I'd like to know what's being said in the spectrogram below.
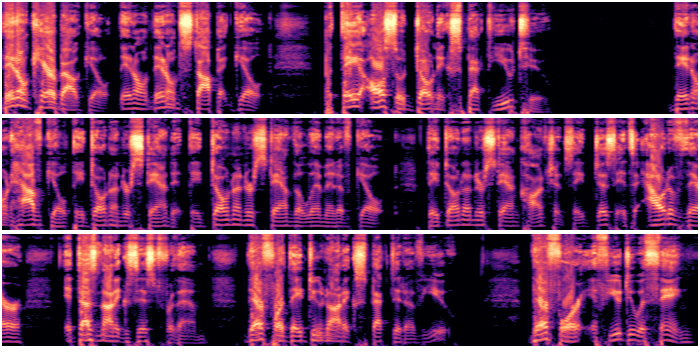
they don't care about guilt. They don't they don't stop at guilt. But they also don't expect you to they don't have guilt. They don't understand it. They don't understand the limit of guilt. They don't understand conscience. They just, it's out of their, it does not exist for them. Therefore, they do not expect it of you. Therefore, if you do a thing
